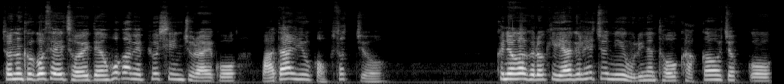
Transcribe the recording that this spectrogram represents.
저는 그것에 저에 대한 호감의 표시인 줄 알고 마다할 이유가 없었죠. 그녀가 그렇게 이야기를 해주니 우리는 더욱 가까워졌고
